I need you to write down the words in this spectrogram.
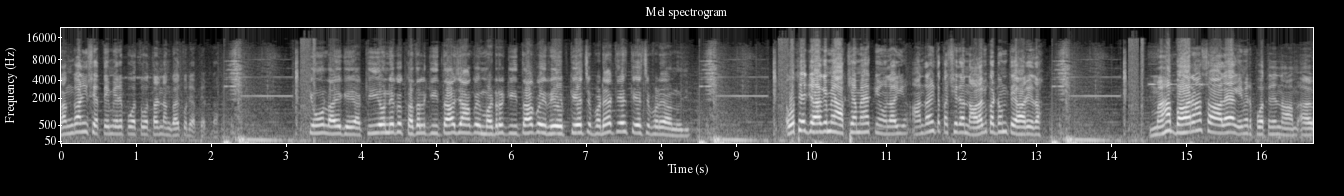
ਕੰਗਾ ਨਹੀਂ ਸਿਰ ਤੇ ਮੇਰੇ ਪੁੱਤ ਉੱਤੇ ਨੰਗਾ ਹੀ ਤੁਰਿਆ ਫਿਰਦਾ। ਕਿਉਂ ਲਾਏ ਗਏ ਆ? ਕੀ ਉਹਨੇ ਕੋਈ ਕਤਲ ਕੀਤਾ ਜਾਂ ਕੋਈ ਮਰਡਰ ਕੀਤਾ ਕੋਈ ਰੇਪ ਕੇਸ ਚ ਫੜਿਆ? ਕਿਸ ਕੇਸ ਚ ਫੜਿਆ ਉਹਨੂੰ ਜੀ? ਉੱਥੇ ਜਾ ਕੇ ਮੈਂ ਆਖਿਆ ਮੈਂ ਕਿਉਂ ਲਾਈ? ਆਂਦਾ ਸੀ ਤਾਂ ਕੱਛੇ ਦਾ ਨਾਲਾ ਵੀ ਕੱਢਣ ਨੂੰ ਤਿਆਰ ਇਹਦਾ। ਮੈਂ ਕਿਹਾ 12 ਸਾਲ ਹੈਗੇ ਮੇਰੇ ਪੁੱਤ ਦੇ ਨਾਮ ਅ,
